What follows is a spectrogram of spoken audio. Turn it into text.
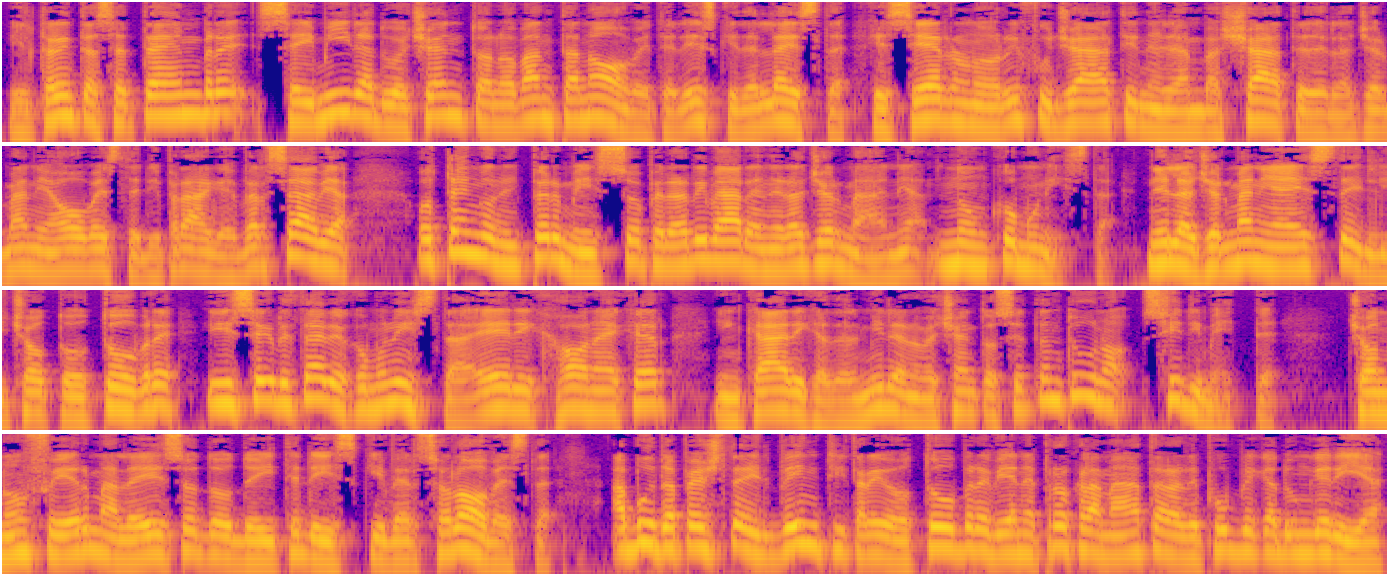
Il 30 settembre, 6.299 tedeschi dell'Est che si erano rifugiati nelle ambasciate della Germania Ovest di Praga e Varsavia ottengono il permesso per arrivare nella Germania non comunista. Nella Germania Est, il 18 ottobre, il segretario comunista Erich Honecker, in carica dal 1971, si dimette. Ciò non ferma l'esodo dei tedeschi verso l'ovest. A Budapest il 23 ottobre viene proclamata la Repubblica d'Ungheria,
